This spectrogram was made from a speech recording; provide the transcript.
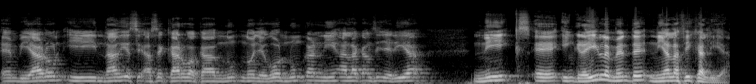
enviaron y nadie se hace cargo acá. no llegó nunca ni a la Cancillería ni eh, increíblemente ni a la fiscalía.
